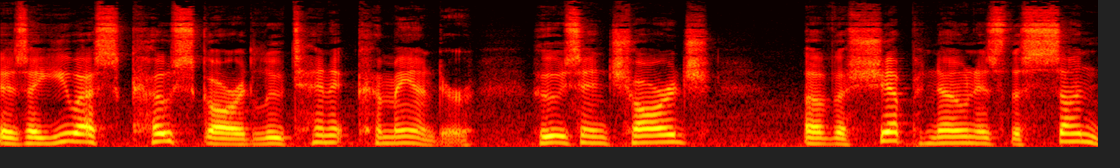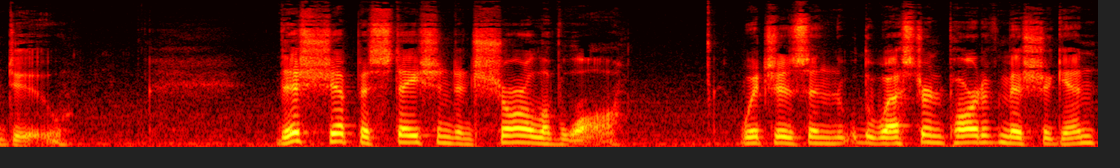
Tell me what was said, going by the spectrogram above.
is a U.S. Coast Guard lieutenant commander who's in charge of a ship known as the Sundew this ship is stationed in Charlevoix, which is in the western part of Michigan,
